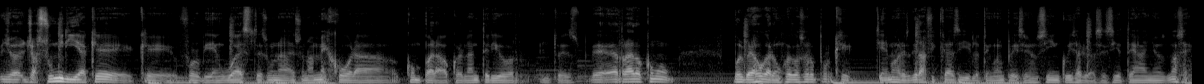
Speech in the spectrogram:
yo, yo asumiría que, que Forbidden West es una, es una mejora comparado con el anterior. Entonces es raro como volver a jugar un juego solo porque tiene mejores gráficas y lo tengo en PlayStation 5 y salió hace 7 años. No sé.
